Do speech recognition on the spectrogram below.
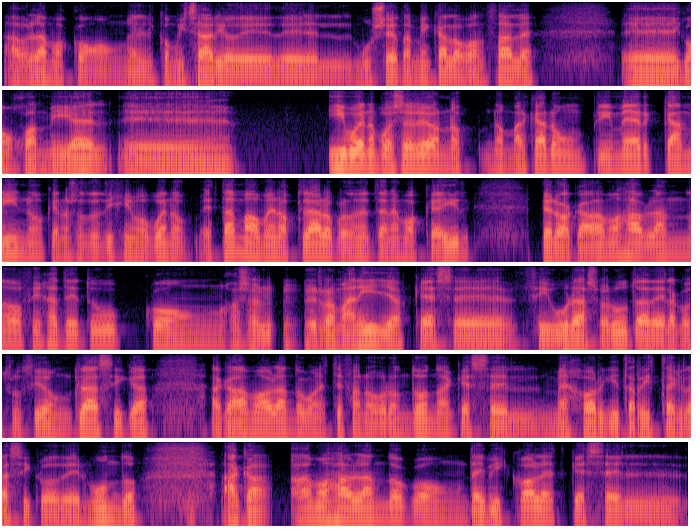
hablamos con el comisario del museo también, Carlos González, eh, con Juan Miguel. Eh, Y bueno, pues ellos nos, marcaron un primer camino que nosotros dijimos, bueno, está más o menos claro por dónde tenemos que ir, pero acabamos hablando, fíjate tú, con José Luis Romanillos, que es eh, figura absoluta de la construcción clásica, acabamos hablando con Estefano Grondona, que es el mejor guitarrista clásico del mundo, acabamos hablando con David Collett, que es el,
